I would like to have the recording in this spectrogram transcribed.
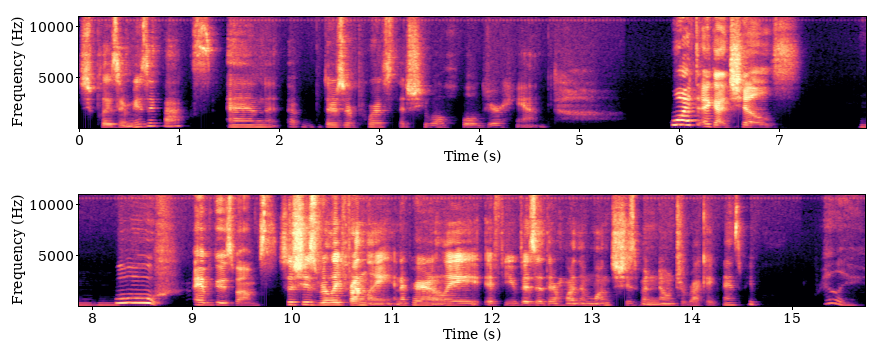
She plays her music box. And uh, there's reports that she will hold your hand. What? I got chills. Woo! I have goosebumps. So she's really friendly. And apparently, if you visit there more than once, she's been known to recognize people. Really?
